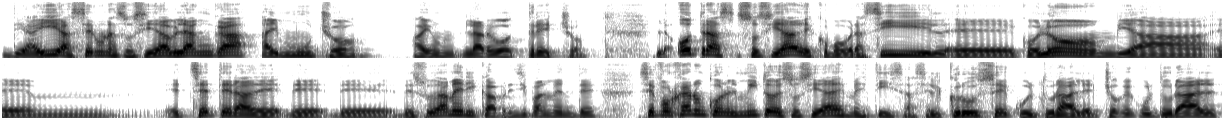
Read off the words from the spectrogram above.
de ahí a ser una sociedad blanca hay mucho, hay un largo trecho. Otras sociedades como Brasil, eh, Colombia, em, etcétera, de, Sudamérica principalmente, se forjaron con el mito de sociedades mestizas, el cruce cultural, el choque cultural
